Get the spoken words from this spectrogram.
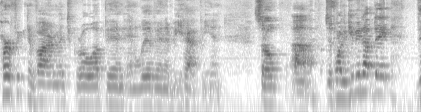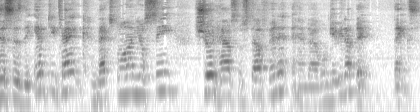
perfect environment to grow up in and live in and be happy in. So uh, just want to give you an update. This is the empty tank. Next one you'll see should have some stuff in it and uh, we'll give you an update. Thanks.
